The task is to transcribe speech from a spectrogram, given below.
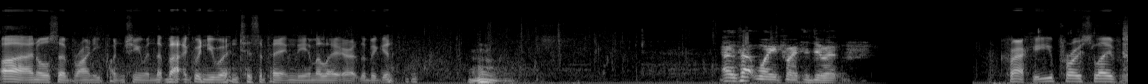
Ah, and also Briny punching you in the back when you were anticipating the immolator at the beginning. Oh, is that why you tried to do it? Crack, are you pro-slavery?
